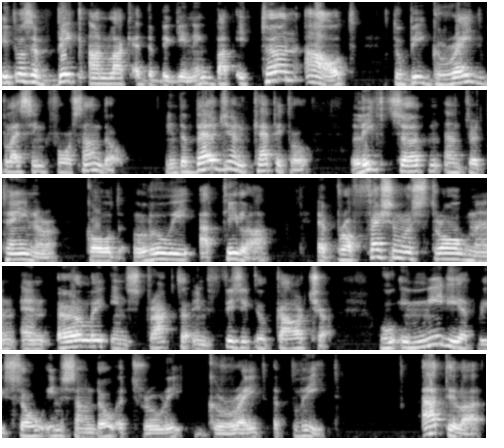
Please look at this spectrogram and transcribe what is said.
It was a big unluck at the beginning, but it turned out to be great blessing for Sandow. In the Belgian capital lived certain entertainer called Louis Attila, a professional strongman and early instructor in physical culture who immediately saw in Sandow a truly great athlete. Attila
